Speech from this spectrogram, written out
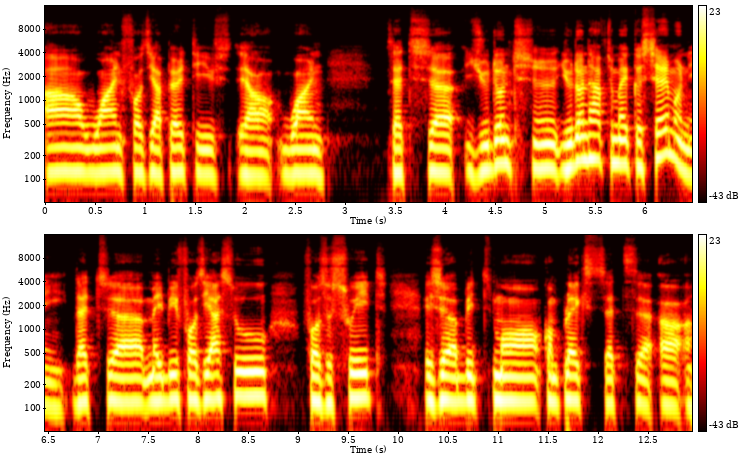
are wine for the aperitifs. They are wine that uh, you don't uh, you don't have to make a ceremony. That uh, maybe for the aszú for the sweet is a bit more complex. That uh, uh,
